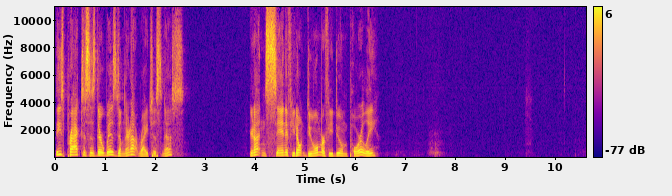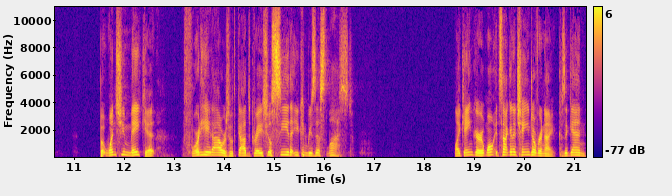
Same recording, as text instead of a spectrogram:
These practices, they're wisdom, they're not righteousness. You're not in sin if you don't do them or if you do them poorly. But once you make it 48 hours with God's grace, you'll see that you can resist lust. Like anger, it won't, it's not going to change overnight because, again,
